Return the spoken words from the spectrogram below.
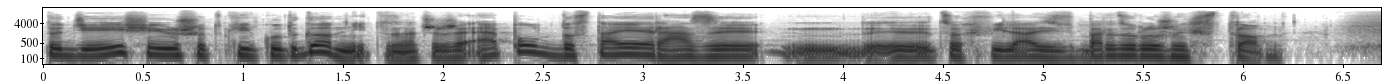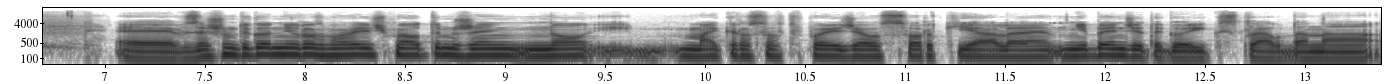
to dzieje się już od kilku tygodni. To znaczy, że Apple dostaje razy e, co chwila z bardzo różnych stron. E, w zeszłym tygodniu rozmawialiśmy o tym, że no, Microsoft powiedział sorki, ale nie będzie tego Xclouda na,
